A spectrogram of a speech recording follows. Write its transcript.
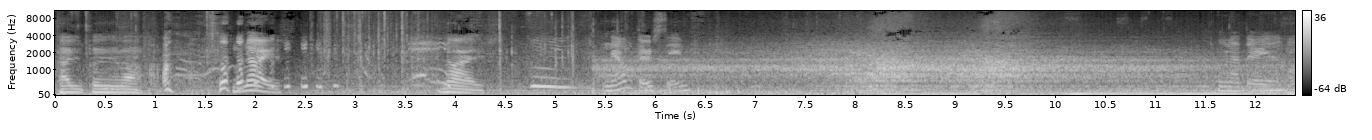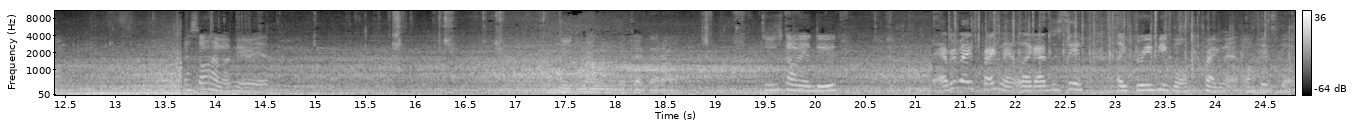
How you put it in your mouth? Nice. nice. Now I'm thirsty. I'm not there yet. Oh, I still have my period. dude, you might want to go check that out. Did you just call me a dude? Everybody's pregnant. Like I've just seen like three people pregnant on Facebook.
